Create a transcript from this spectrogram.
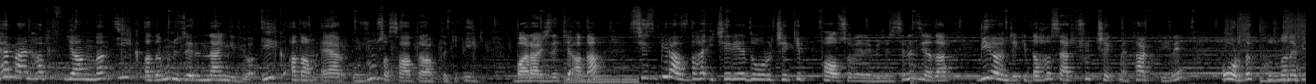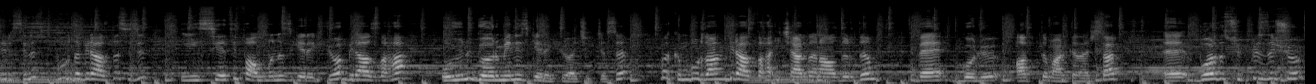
hemen hafif yandan ilk adamın üzerinden gidiyor. İlk adam eğer uzunsa sağ taraftaki ilk barajdaki adam siz biraz daha içeriye doğru çekip falso verebilirsiniz ya da bir önceki daha sert şut çekme taktiğini orada kullanabilirsiniz. Burada biraz da sizin inisiyatif almanız gerekiyor. Biraz daha oyunu görmeniz gerekiyor açıkçası. Bakın buradan biraz daha içeriden aldırdım ve golü attım arkadaşlar. Ee, bu arada sürpriz de şu.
